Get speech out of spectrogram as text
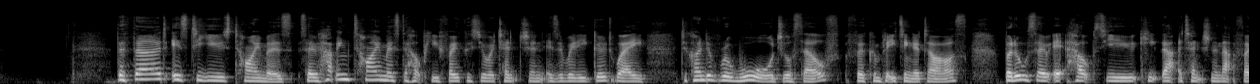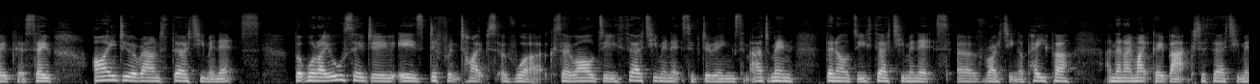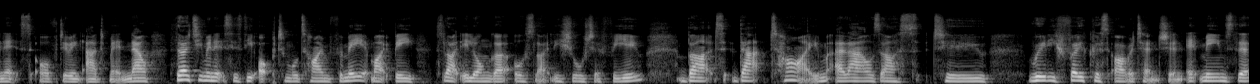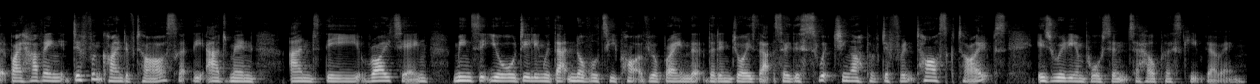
The third is to use timers. So, having timers to help you focus your attention is a really good way to kind of reward yourself for completing a task, but also it helps you keep that attention and that focus. So, I do around 30 minutes. But what I also do is different types of work. So I'll do 30 minutes of doing some admin, then I'll do 30 minutes of writing a paper, and then I might go back to 30 minutes of doing admin. Now, 30 minutes is the optimal time for me. It might be slightly longer or slightly shorter for you, but that time allows us to really focus our attention. It means that by having different kind of tasks, like the admin and the writing, means that you're dealing with that novelty part of your brain that, that enjoys that. So the switching up of different task types is really important to help us keep going.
